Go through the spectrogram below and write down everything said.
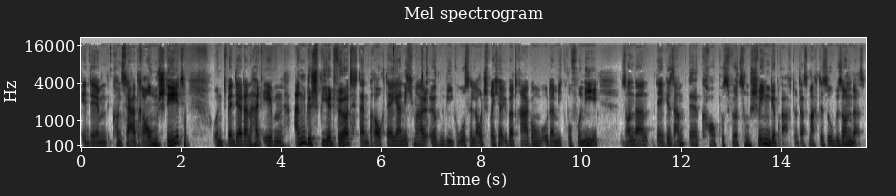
in dem Konzertraum steht, und wenn der dann halt eben angespielt wird, dann braucht er ja nicht mal irgendwie große Lautsprecherübertragung oder Mikrofonie, sondern der gesamte Korpus wird zum Schwingen gebracht. Und das macht es so besonders.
